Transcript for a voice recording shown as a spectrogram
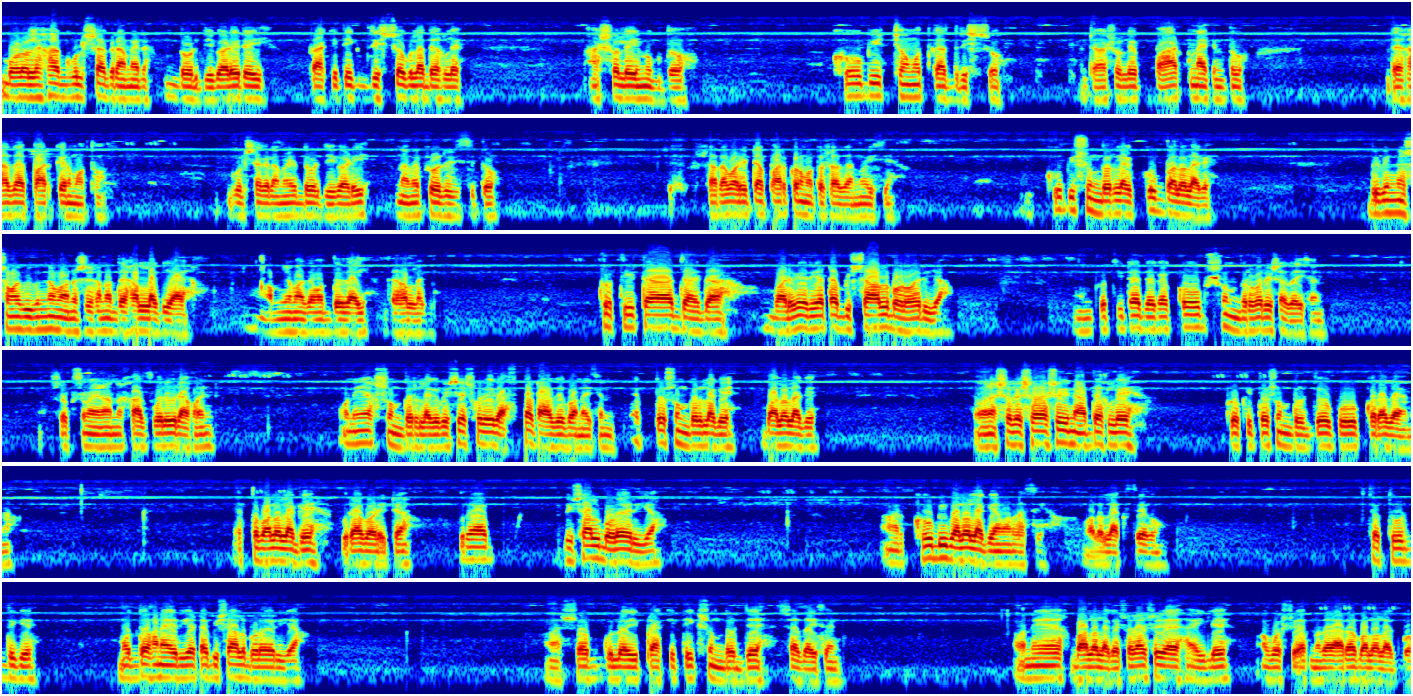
বড়লেখা গুলশা গ্রামের দর্জি বাড়ির এই প্রাকৃতিক দৃশ্যগুলা দেখলে আসলেই মুগ্ধ। খুবই চমৎকার দৃশ্য। এটা আসলে পার্ক না, কিন্তু দেখা যায় পার্কের মতো। গুলশা গ্রামের দর্জি বাড়ি নামে পরিচিত। সারা বাড়িটা পার্কের মতো সাজানো হয়েছে খুবই সুন্দর লাগে, খুব ভালো লাগে। বিভিন্ন সময় বিভিন্ন মানুষ এখানে দেখার লাগি আয়। আমিও মাঝে মধ্যে যাই দেখার লাগি। প্রতিটা জায়গা, বাড়ির এরিয়াটা বিশাল বড় এরিয়া। প্রতিটা জায়গা খুব সুন্দর করে সাজাইছেন। সবসময় এখানে কাজ করেও রাখেন। অনেক সুন্দর লাগে, বিশেষ করে রাস্তাটা যে বানাইছেন, এত সুন্দর লাগে, ভালো লাগে। আসলে সরাসরি না দেখলে প্রকৃত সৌন্দর্য উপভোগ করা যায় না। এত ভালো লাগে পুরা বাড়িটা। পুরা বিশাল বড় এরিয়া আর খুবই ভালো লাগে আমার কাছে, ভালো লাগছে এবং চতুর্দিকে মধ্যখানে এরিয়াটা বিশাল বড় এরিয়া আর সবগুলো এই প্রাকৃতিক সৌন্দর্যে সাজাইছেন। অনেক ভালো লাগে। সরাসরি আইলে অবশ্যই আপনাদের আরও ভালো লাগবে।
